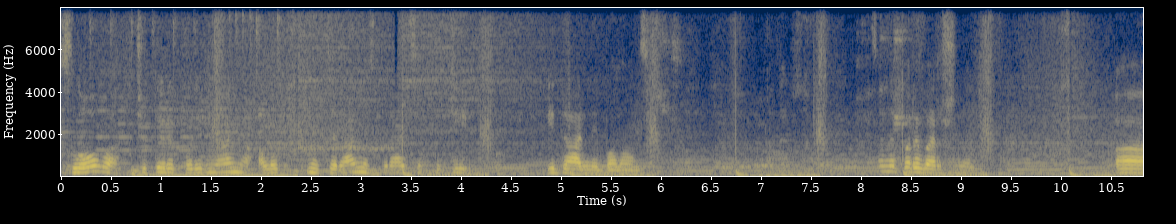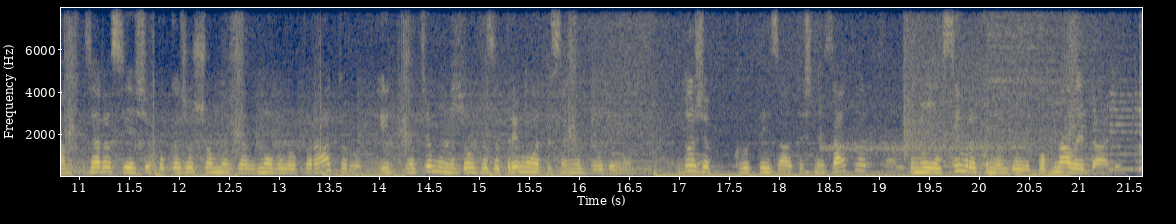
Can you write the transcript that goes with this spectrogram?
слова, чотири порівняння, але ну, це реально збирається в такий ідеальний баланс. Це не перевершено. А, зараз я ще покажу, що ми замовили оператору, і на цьому ми довго затримуватися не будемо. Дуже крутий затишний заклад, тому усім рекомендую. Погнали далі.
